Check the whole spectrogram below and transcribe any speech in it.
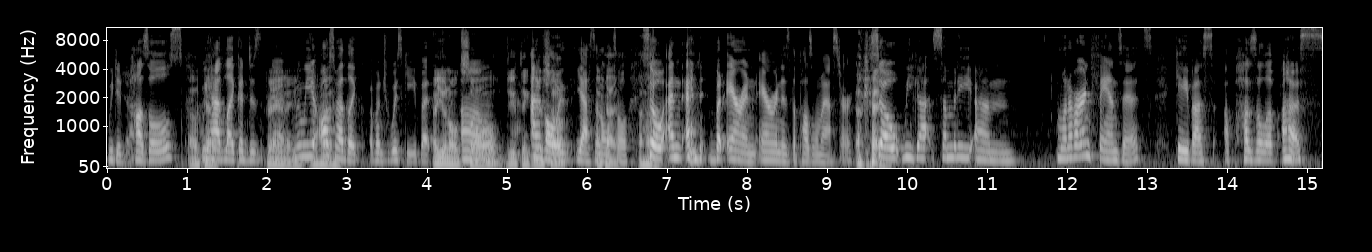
We did puzzles. We had like a. Dis- uh, Granny, we okay. also had like a bunch of whiskey, but. Are you an old um, soul? Do you think I've yourself? always yes, an Okay, old soul. uh-huh. So and and but Erin, Erin is the puzzle master. Okay. So we got somebody. Um, one of our infansits gave us a puzzle of us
